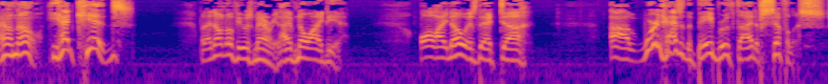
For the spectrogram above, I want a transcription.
I don't know. He had kids but I don't know if he was married. I have no idea. All I know is that uh, uh, word has it that Babe Ruth died of syphilis,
